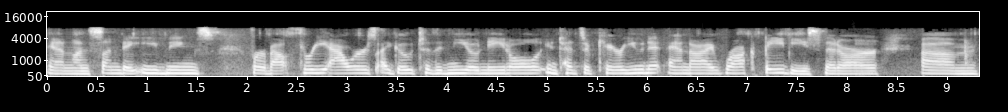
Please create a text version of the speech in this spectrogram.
and on Sunday evenings, for about three hours, I go to the neonatal intensive care unit and I rock babies that are um,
